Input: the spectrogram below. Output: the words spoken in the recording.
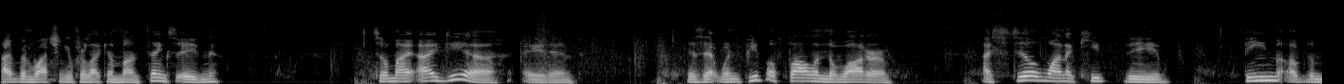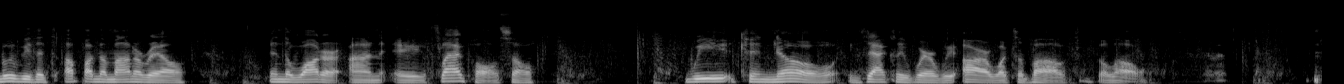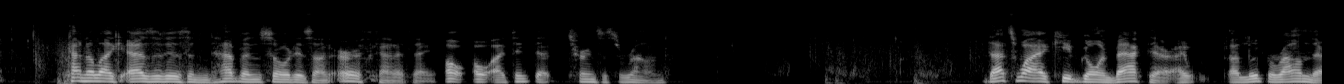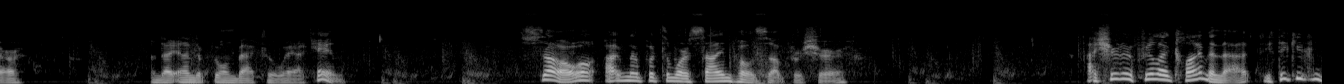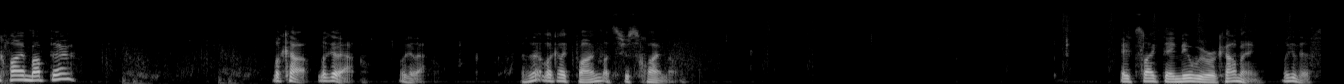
I've been watching it for like a month. Thanks, Aiden. So my idea, Aiden, is that when people fall in the water, I still want to keep the theme of the movie that's up on the monorail in the water on a flagpole. So we can know exactly where we are, what's above, below. Kind of like as it is in heaven, so it is on earth, kind of thing. Oh, oh, I think that turns us around. That's why I keep going back there. I, I loop around there, and I end up going back to the way I came. So, I'm going to put some more signposts up for sure. I sure do feel like climbing that. Do you think you can climb up there? Look up. Look at that. Look at that. Doesn't that look like fun? Let's just climb them. It's like they knew we were coming. Look at this.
